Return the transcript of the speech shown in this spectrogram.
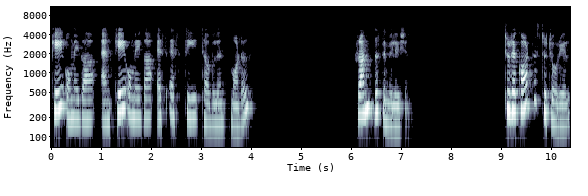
k omega and k omega SST turbulence models, run the simulation. To record this tutorial,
